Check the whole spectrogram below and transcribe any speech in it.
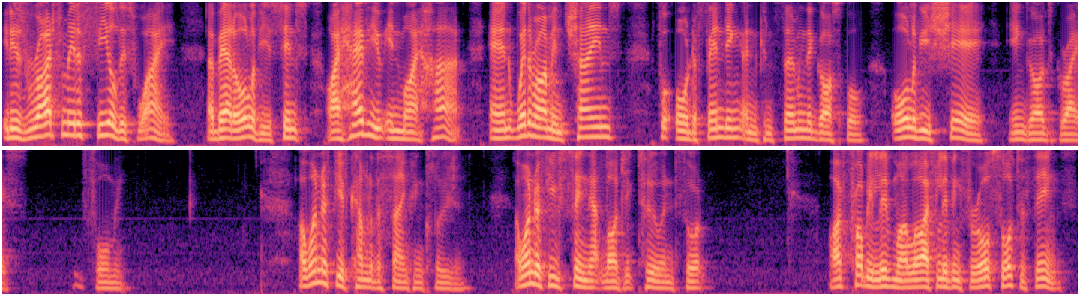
It is right for me to feel this way about all of you, since I have you in my heart. And whether I'm in chains for, or defending and confirming the gospel, all of you share in God's grace for me. I wonder if you've come to the same conclusion. I wonder if you've seen that logic too and thought, I've probably lived my life living for all sorts of things.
